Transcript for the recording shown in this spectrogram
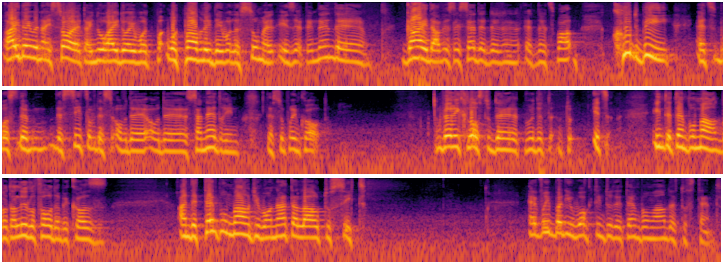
right away when I saw it, I knew right away what, what probably they will assume it is it. And then the guide obviously said that that could be it was the, the seats of the, of, the, of the Sanhedrin, the Supreme Court. Very close to the, the to, it's in the Temple Mount, but a little further because on the Temple Mount you were not allowed to sit. Everybody walked into the Temple Mount to stand,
